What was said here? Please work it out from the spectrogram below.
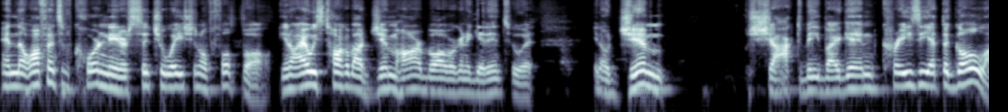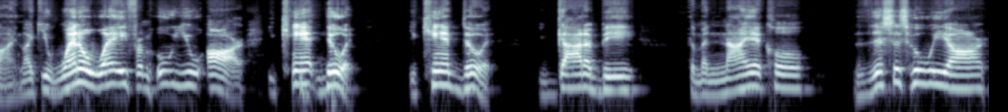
And the offensive coordinator, situational football. You know, I always talk about Jim Harbaugh. We're going to get into it. You know, Jim shocked me by getting crazy at the goal line. Like you went away from who you are. You can't do it. You can't do it. You got to be the maniacal, this is who we are,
